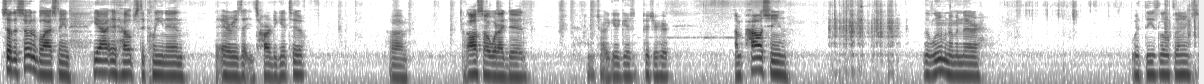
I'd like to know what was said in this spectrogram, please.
So the soda blasting, yeah, it helps to clean in the areas that it's hard to get to. Um, also, what I did, let me try to get a good picture here. I'm polishing the aluminum in there with these little things.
